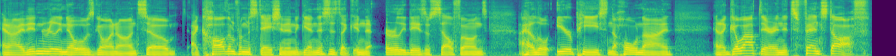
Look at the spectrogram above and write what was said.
And I didn't really know what was going on, so I called them from the station. And again, this is like in the early days of cell phones. I had a little earpiece and the whole nine, and I go out there and it's fenced off,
